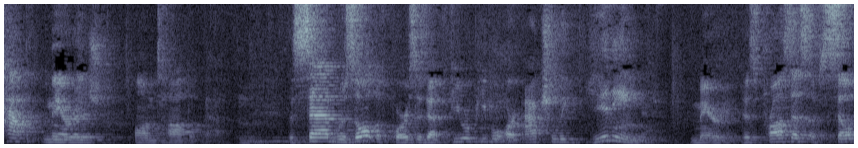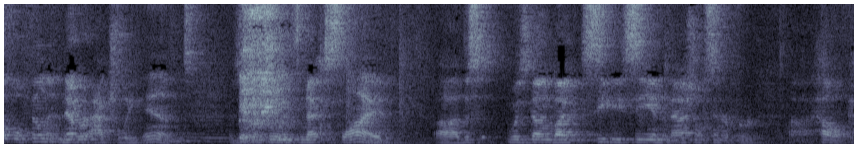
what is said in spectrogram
cap marriage on top of that. The sad result, of course, is that fewer people are actually getting married. This process of self fulfillment never actually ends. As you can see in this next slide, uh, this was done by the CDC and the National Center for uh, Health.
